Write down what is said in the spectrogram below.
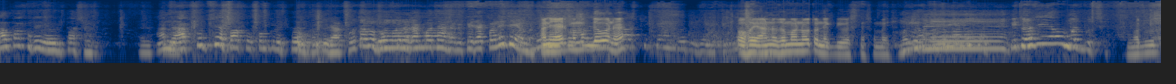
હાવ પાકું થઈ જાય એવડી પાછળ. આને રાખવું જ છે પાકું કમ્પ્લીટ કરવું. કમ્પ્લીટ રાખવું? તો આમાં ભૂંગળાને રાખવા થાય ને કઈ રાખવા નથી અમે અને હારમાં મૂકી દેવો ને. ઓહો આનો જમાનો હતો ને એક દિવસનો સમય. એ તો હજી એવું મજબૂત છે. મજબૂત?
